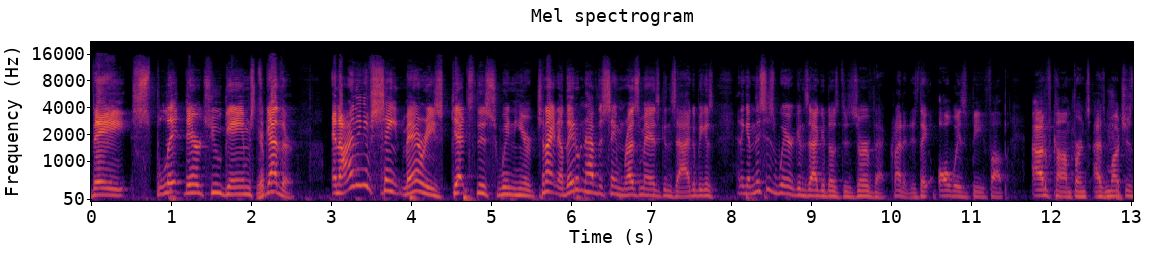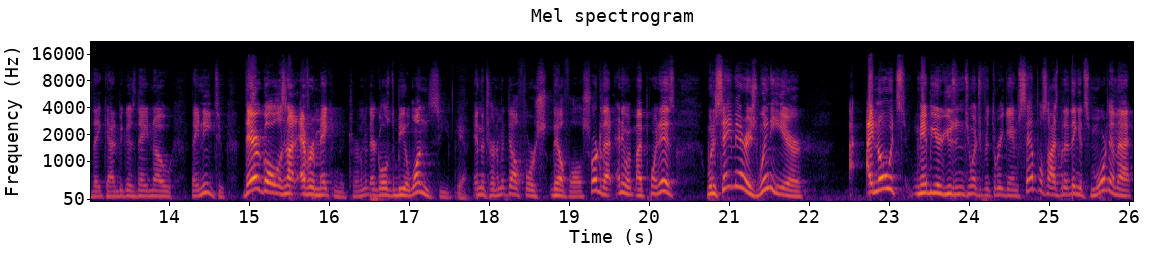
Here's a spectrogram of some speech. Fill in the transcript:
They split their two games yep. together. And I think if St. Mary's gets this win here tonight, now they don't have the same resume as Gonzaga because, and again, this is where Gonzaga does deserve that credit, is they always beef up out of conference as much as they can because they know they need to. Their goal is not ever making the tournament. Their goal is to be a one seed yeah. in the tournament. They'll force, they'll fall short of that. Anyway, my point is, when St. Mary's win here, I know it's maybe you're using too much of a three game sample size, but I think it's more than that.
